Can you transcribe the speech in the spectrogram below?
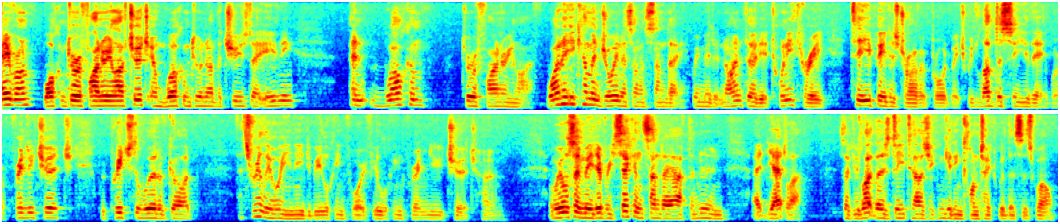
Hey everyone, welcome to Refinery Life Church and welcome to another Tuesday evening and welcome to Refinery Life. Why don't you come and join us on a Sunday? We meet at 9.30 at 23 T.E. Peters Drive at Broadbeach. We'd love to see you there. We're a friendly church. We preach the Word of God. That's really all you need to be looking for if you're looking for a new church home. And we also meet every second Sunday afternoon at Yatala. So if you'd like those details, you can get in contact with us as well.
